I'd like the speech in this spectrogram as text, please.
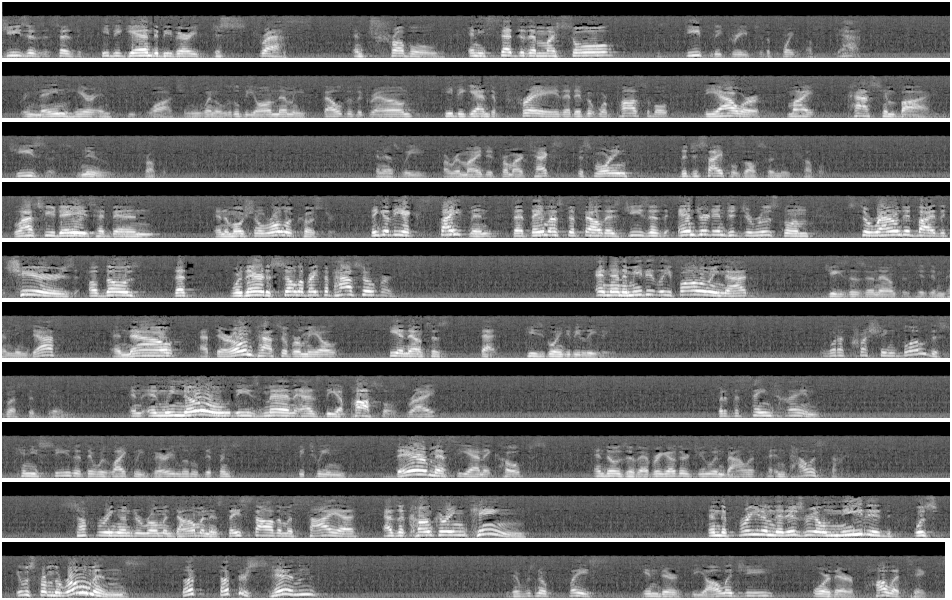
Jesus, it says, he began to be very distressed and troubled. And he said to them, My soul is deeply grieved to the point of death. Remain here and keep watch. And he went a little beyond them. He fell to the ground. He began to pray that if it were possible, the hour might pass him by. Jesus knew trouble. And as we are reminded from our text this morning, the disciples also knew trouble. The last few days had been an emotional roller coaster. Think of the excitement that they must have felt as Jesus entered into Jerusalem, surrounded by the cheers of those that were there to celebrate the Passover. And then immediately following that, Jesus announces his impending death. And now, at their own Passover meal, he announces that he's going to be leaving. What a crushing blow this must have been. And, and we know these men as the apostles, right? But at the same time, can you see that there was likely very little difference between their messianic hopes and those of every other Jew in, in Palestine? Suffering under Roman dominance, they saw the Messiah as a conquering king. And the freedom that Israel needed was it was from the Romans. Not, not their sin. There was no place in their theology or their politics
